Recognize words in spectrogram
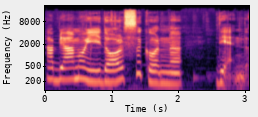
Abbiamo i Doors con The End.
